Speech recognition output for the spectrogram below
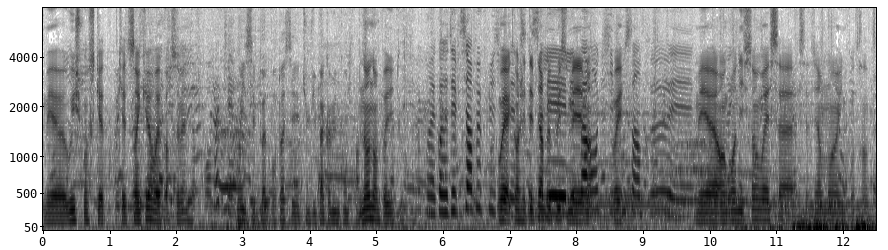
mais euh, oui, je pense 4-5 heures ouais, par semaine. Ok. Oui, c'est toi pour toi, c'est tu vis pas comme une contrainte. Non, non, pas du tout. Ouais, quand t'étais petit un peu plus. Ouais, quand j'étais petit un peu les- plus, Les mais parents ma- qui ouais. poussent un peu et. Mais euh, en grandissant, ouais, ça, ça devient moins une contrainte.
